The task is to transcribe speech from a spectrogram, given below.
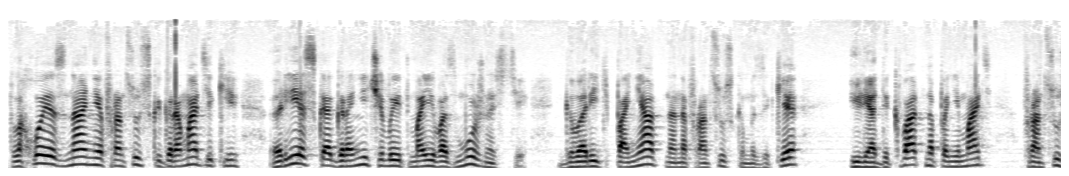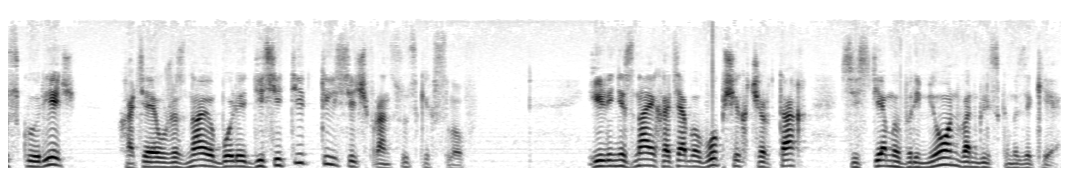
Плохое знание французской грамматики резко ограничивает мои возможности говорить понятно на французском языке или адекватно понимать французскую речь, хотя я уже знаю более 10 тысяч французских слов. Или не зная хотя бы в общих чертах системы времен в английском языке,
